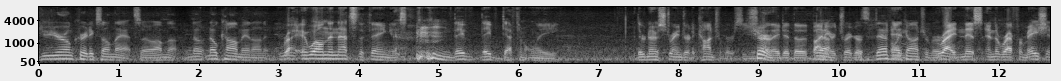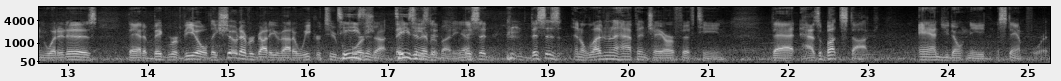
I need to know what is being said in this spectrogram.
you're your own critics on that, so I'm not no no comment on it. Right. Well, and then that's the thing is they've they've definitely they're no stranger to controversy. You sure, know, they did the binary yeah, trigger. It's definitely and, controversial. Right. And this and the Reformation, what it is. They had a big reveal. They showed everybody about a week or two teasing, before shot. They teasing everybody. Yeah. They said this is an 11 and a half inch AR-15 that has a butt stock and you don't need a stamp for it.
